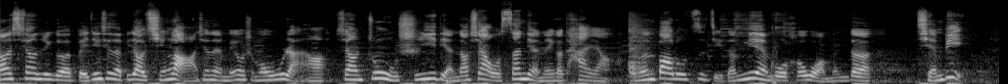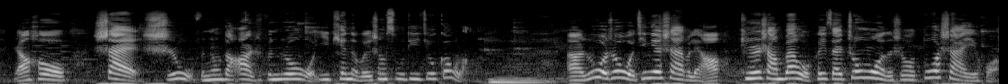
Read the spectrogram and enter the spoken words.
然后像这个北京现在比较晴朗啊，现在也没有什么污染啊。像中午十一点到下午三点那个太阳，我们暴露自己的面部和我们的前臂，然后晒十五分钟到二十分钟，我一天的维生素 D 就够了。啊，如果说我今天晒不了，平时上班我可以在周末的时候多晒一会儿，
